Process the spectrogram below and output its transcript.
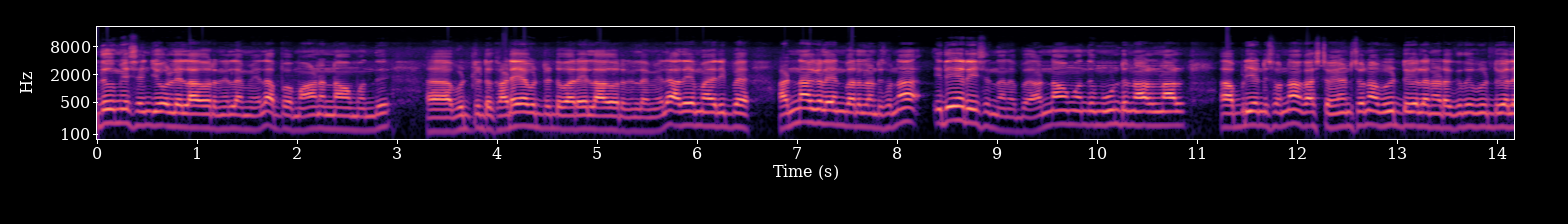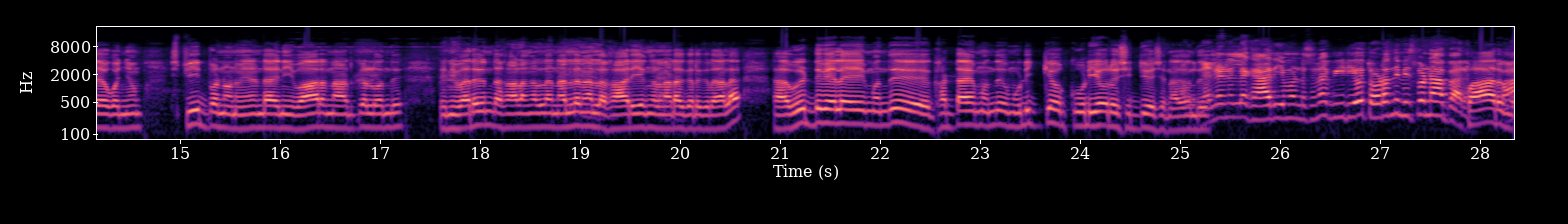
எதுவுமே செஞ்சு கொள்ள இல்லாத ஒரு நிலைமையில் அப்போ மானண்ணாவும் வந்து விட்டுட்டு கடையை விட்டுட்டு வரையில்லாத ஒரு நிலைமையில். அதே மாதிரி இப்போ அண்ணாக்கள் என்பரலன்னு சொன்னால் இதே ரீசன் தானே. இப்போ அண்ணாவும் வந்து மூன்று நாலு நாள் அப்படின்னு சொன்னால் கஷ்டம். ஏன்னு சொன்னால் வீட்டு வேலை நடக்குது. வீட்டு வேலையை கொஞ்சம் ஸ்பீட் பண்ணணும். ஏன்டா இனி வார நாட்கள் வந்து இனி வருகின்ற காலங்களில் நல்ல நல்ல காரியங்கள் நடக்க இருக்கிறதால அஹ், வீட்டு வேலையும் வந்து கட்டாயம் வந்து முடிக்கக்கூடிய ஒரு சுச்சுவேஷன் அது வந்து நல்ல நல்ல காரியம் சொன்னா வீடியோ தொடர்ந்து மிஸ் பண்ணா பாரு பாருங்க.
